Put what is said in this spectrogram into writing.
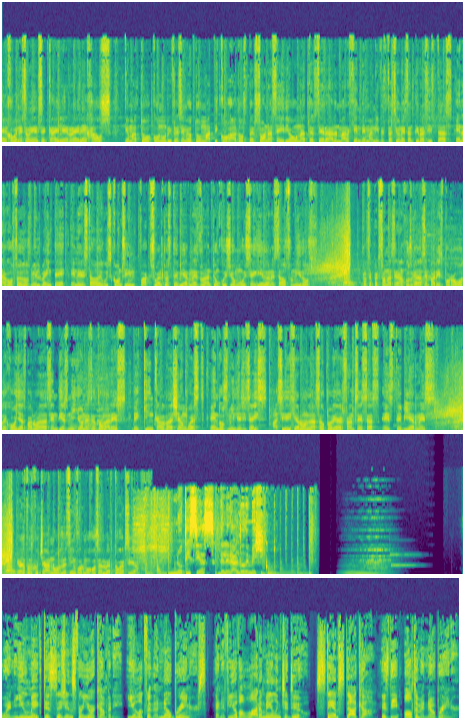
El joven estadounidense Kyle Rittenhouse, que mató con un rifle semiautomático a dos personas e hirió a una tercera al margen de manifestaciones antirracistas en agosto de 2020 en el estado de Wisconsin, fue absuelto este viernes durante un juicio muy seguido en Estados Unidos. 12 personas serán juzgadas en París por robo de joyas valoradas en 10 millones de dólares de Kim Kardashian West en 2016. Así dijeron las autoridades francesas este viernes. Gracias por escucharnos, les informó José Alberto García. Noticias del Heraldo de México. When you make decisions for your company, you look for the no-brainers. And if you have a lot of mailing to do, stamps.com is the ultimate no-brainer.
